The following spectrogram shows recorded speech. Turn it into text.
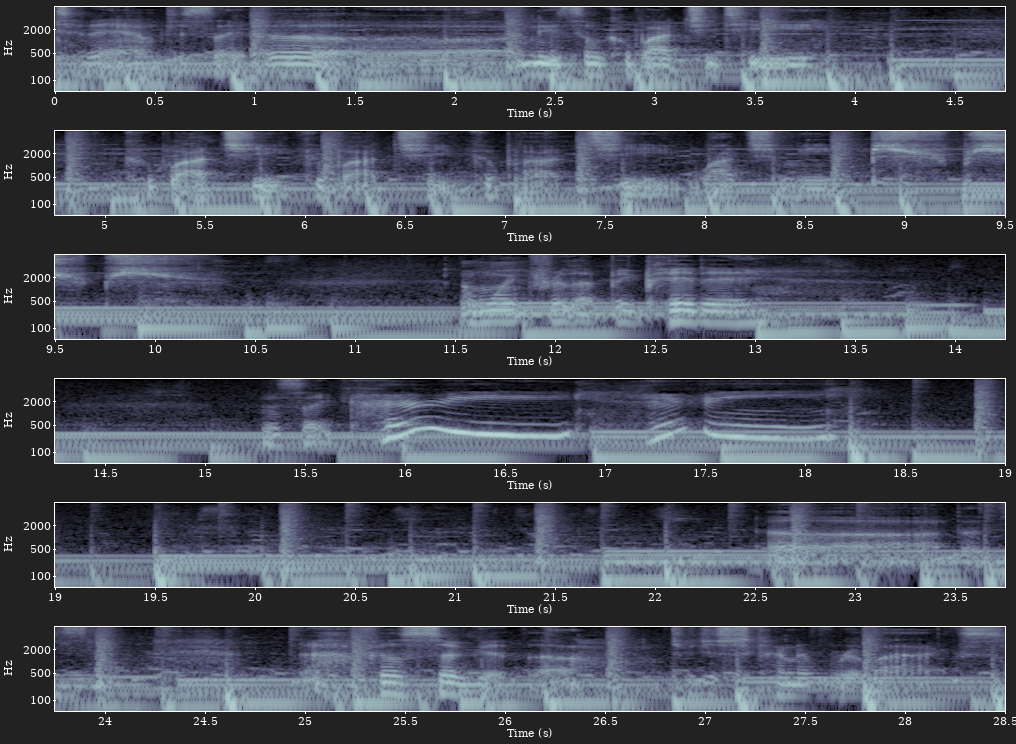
today I'm just like, ugh, I need some kobachi tea. Kobachi, kobachi, kobachi. Watch me. I'm waiting for that big payday. It's like, hurry, hurry. Uh, that's uh, feels so good though to just kind of relax,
